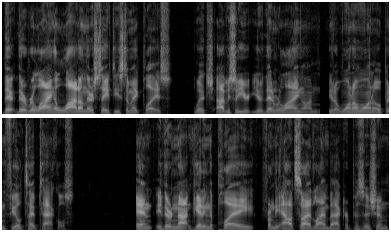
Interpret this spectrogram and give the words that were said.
they're they're relying a lot on their safeties to make plays, which obviously you're you're then relying on, you know, one on one open field type tackles. And they're not getting the play from the outside linebacker position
